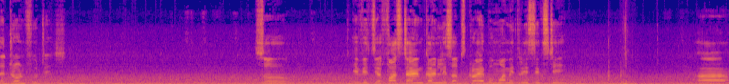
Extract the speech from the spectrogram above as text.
the drone footage. So if it's your first time kindly subscribe Omwami 360 uh,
